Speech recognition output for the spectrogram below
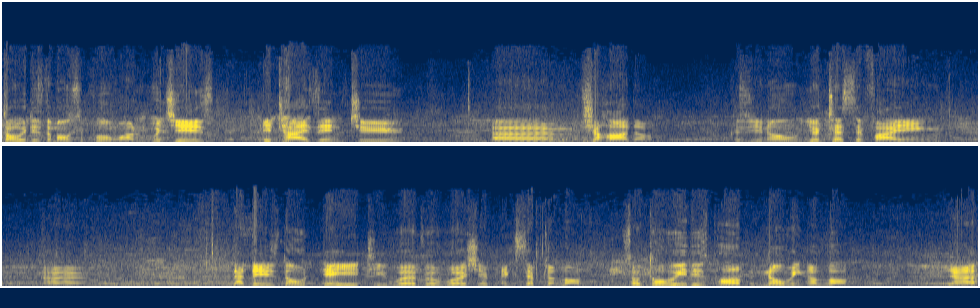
Tawhid is the most important one, which is it ties into um, Shahada, because you know you're testifying um, that there is no deity worthy of worship except Allah. So Tawhid is part of knowing Allah, yeah,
